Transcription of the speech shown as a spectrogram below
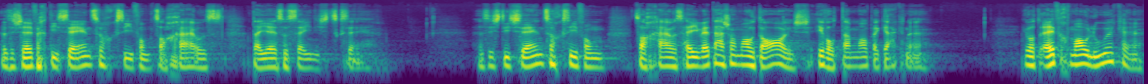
Es war einfach die Sehnsucht vom Zachäus, den Jesus einmal zu sehen. Es war die Sehnsucht vom Zachäus, hey, wenn der schon mal da ist, ich will dem mal begegnen. Ich will einfach mal schauen.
